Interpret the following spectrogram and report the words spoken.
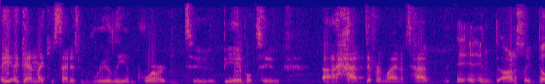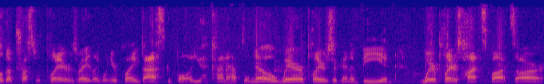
again, like you said, is really important to be able to. Uh, have different lineups, have and, and honestly build up trust with players, right? Like when you're playing basketball, you kind of have to know where players are going to be and where players' hot spots are,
